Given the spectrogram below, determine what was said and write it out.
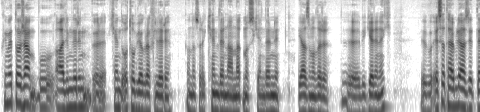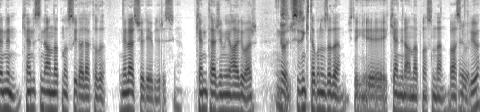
Kıymetli hocam bu alimlerin böyle kendi otobiyografileri, ondan sonra kendilerini anlatması, kendilerini yazmaları e, bir gelenek. E, bu Esat Erbil Hazretlerinin kendisini anlatmasıyla alakalı neler söyleyebiliriz? Kendi tercümeyi hali var. Evet. Sizin kitabınızda da işte e, kendini anlatmasından bahsediliyor.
